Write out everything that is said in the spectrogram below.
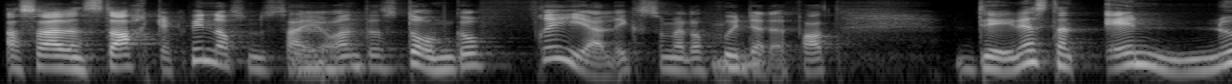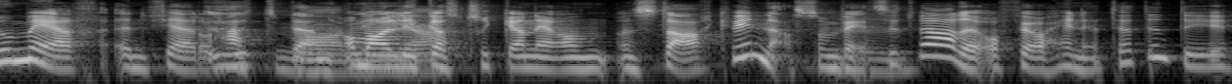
alltså även starka kvinnor som du säger, Mm. inte ens de går fria liksom eller skyddade för att det är nästan ännu mer en fjäder i hatten om man lyckas trycka ner en, en stark kvinna som Mm. vet sitt värde och få henne till att inte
